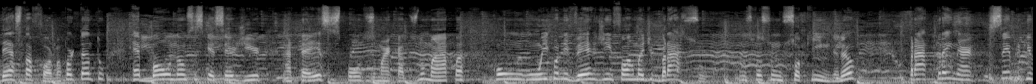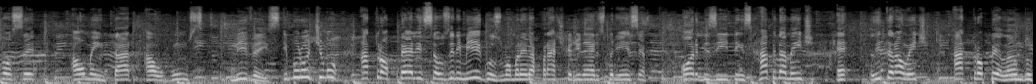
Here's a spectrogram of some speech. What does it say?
desta forma. Portanto, é bom não se esquecer de ir até esses pontos marcados no mapa com um ícone verde em forma de braço, como se fosse um soquinho, entendeu? Para treinar sempre que você aumentar alguns níveis. E por último, atropele seus inimigos. Uma maneira prática de ganhar experiência, orbes e itens rapidamente é literalmente atropelando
